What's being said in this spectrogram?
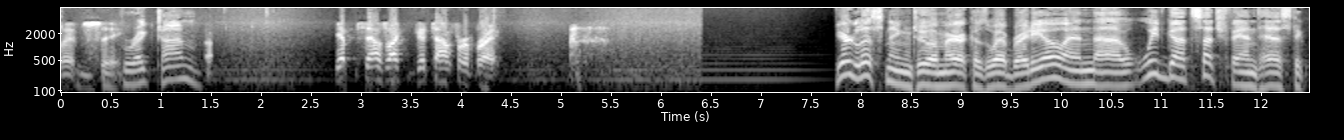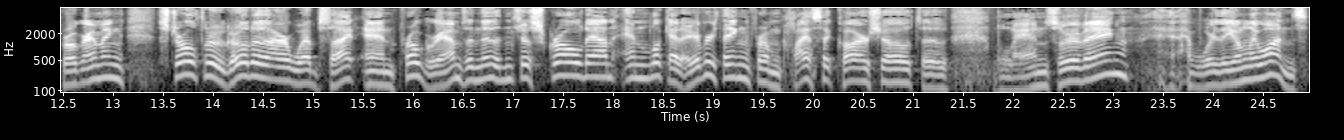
Let's see. Break time? Uh, yep, sounds like a good time for a break. You're listening to America's Web Radio, and uh, we've got such fantastic programming. Stroll through, go to our website and programs, and then just scroll down and look at everything from classic car show to land surveying. We're the only ones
